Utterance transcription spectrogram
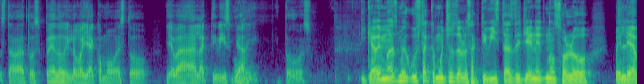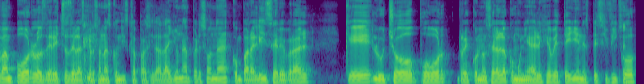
estaba todo ese pedo, y luego ya cómo esto lleva al activismo y, y todo eso. Y que además me gusta que muchos de los activistas de Janet no solo peleaban por los derechos de las personas con discapacidad. Hay una persona con parálisis cerebral que luchó por reconocer a la comunidad LGBT y en específico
